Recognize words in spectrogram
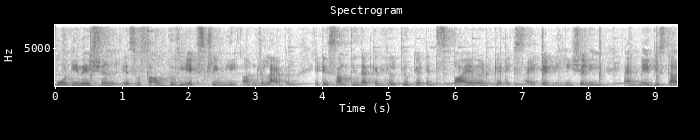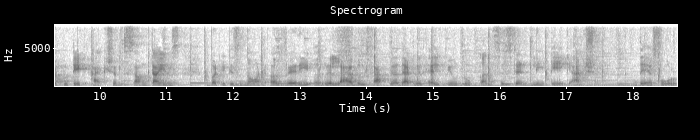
motivation is found to be extremely unreliable it is something that can help you get inspired get excited initially and maybe start to take action sometimes. But it is not a very reliable factor that will help you to consistently take action. Therefore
